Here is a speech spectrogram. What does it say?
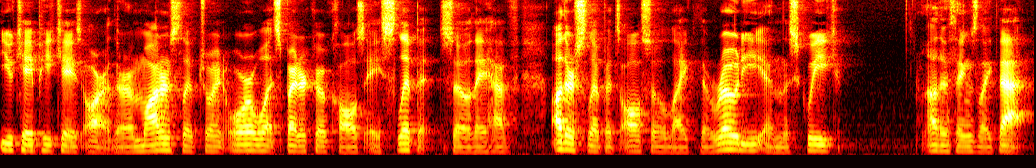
UKPKs are. They're a modern slip joint, or what Spyderco calls a slip-it. So they have other slip-its also, like the Roadie and the Squeak, other things like that.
